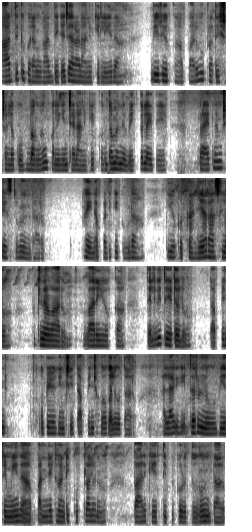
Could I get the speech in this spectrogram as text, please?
ఆర్థిక పరంగా దిగజారడానికి లేదా వీరి యొక్క పరువు ప్రతిష్టలకు భంగం కలిగించడానికి కొంతమంది వ్యక్తులైతే ప్రయత్నం చేస్తూ ఉంటారు. అయినప్పటికీ కూడా ఈ యొక్క కన్యారాశిలో పుట్టినవారు వారి యొక్క తెలివితేటలు తప్పించు ఉపయోగించి తప్పించుకోగలుగుతారు. అలాగే ఇతరులు వీరి మీద పన్నేటువంటి కుట్రలను వారికి తిప్పికొడుతూ ఉంటారు.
